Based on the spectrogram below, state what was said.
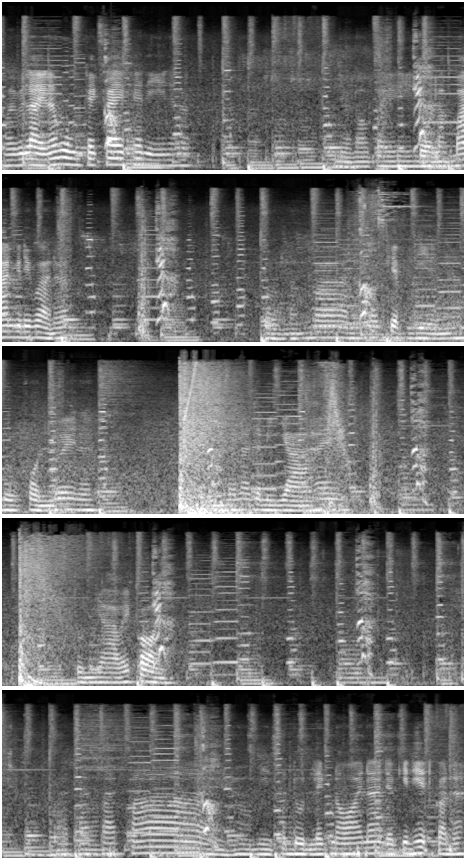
ไม่เป็นไรไรนะวงใกล้ๆแค่นี้นะครับ เดี๋ยวเราไปโดดหลังบ้านกันดีกว่านะครับ เก็บเหรียญนะดูคนด้วยนะแล้วน่าจะมียาให้ ตุนยาไว้ก่อนไปไปไปไปมีสะดุดเล็กน้อยนะ เดี๋ยวกินเห็ดก่อนนะ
